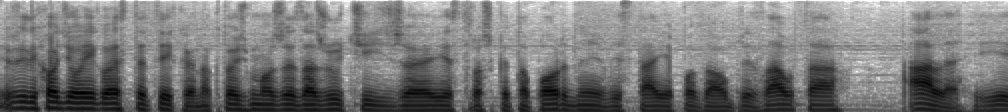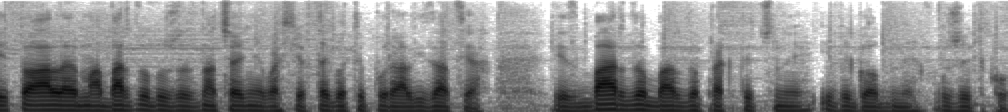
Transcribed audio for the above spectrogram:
Jeżeli chodzi o jego estetykę, no ktoś może zarzucić, że jest troszkę toporny, wystaje poza obrys auta, ale i to ale ma bardzo duże znaczenie właśnie w tego typu realizacjach. Jest bardzo, bardzo praktyczny i wygodny w użytku.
